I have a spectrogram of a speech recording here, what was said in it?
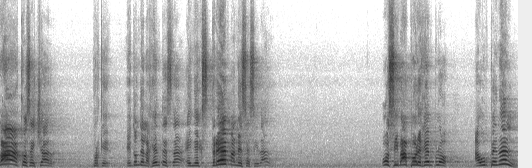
Va a cosechar, porque es donde la gente está en extrema necesidad. O si va, por ejemplo, a un penal,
